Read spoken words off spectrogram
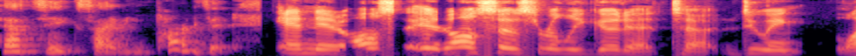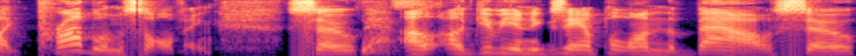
That's the exciting part of it. And it also it also is really good at uh, doing like problem solving. So yes. I'll, I'll, give you an example on the bow. So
